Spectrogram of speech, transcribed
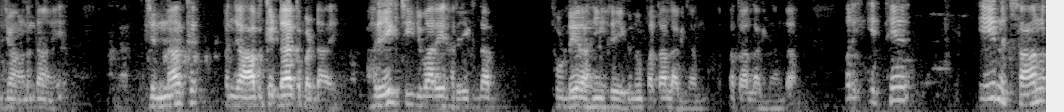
ਜਾਣਦਾ ਹਾਂ ਜਿੰਨਾ ਕੁ ਪੰਜਾਬ ਕਿੱਡਾ ਕੁ ਵੱਡਾ ਹੈ ਹਰੇਕ ਚੀਜ਼ ਬਾਰੇ ਹਰੇਕ ਦਾ ਤੁਹਾਡੇ ਰਾਹੀਂ ਹਰੇਕ ਨੂੰ ਪਤਾ ਲੱਗ ਜਾਂਦਾ ਪਤਾ ਲੱਗ ਜਾਂਦਾ। ਪਰ ਇੱਥੇ ਇਹ ਨੁਕਸਾਨ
